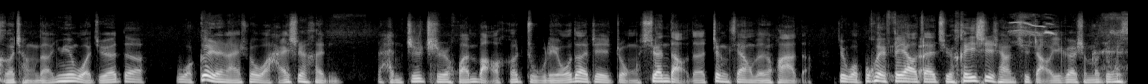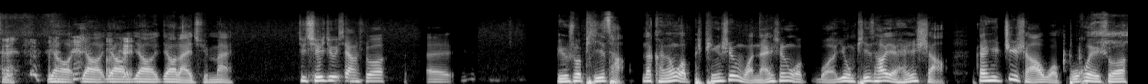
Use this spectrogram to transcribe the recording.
合成的，因为我觉得我个人来说，我还是很很支持环保和主流的这种宣导的正向文化的。就我不会非要再去黑市上去找一个什么东西，要要要要要来去卖。就其实就像说，呃，比如说皮草，那可能我平时我男生我我用皮草也很少，但是至少我不会说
